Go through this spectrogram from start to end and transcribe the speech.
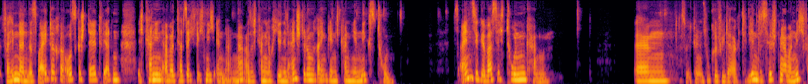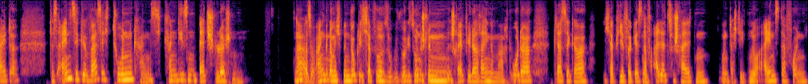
verhindern, dass weitere ausgestellt werden. Ich kann ihn aber tatsächlich nicht ändern. Ne? Also ich kann auch hier in den Einstellungen reingehen, ich kann hier nichts tun. Das Einzige, was ich tun kann, ähm, also ich kann den Zugriff wieder aktivieren, das hilft mir aber nicht weiter. Das Einzige, was ich tun kann, ist, ich kann diesen Batch löschen. Na, also angenommen, ich bin wirklich, ich habe so, wirklich so eine schlimme Schreibfehler reingemacht oder Klassiker, ich habe hier vergessen, auf alle zu schalten und da steht nur eins davon.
